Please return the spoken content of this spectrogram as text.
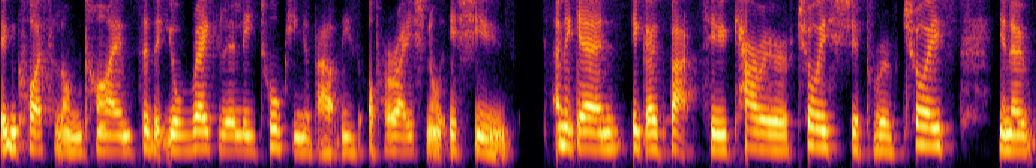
in quite a long time, so that you're regularly talking about these operational issues. And again, it goes back to carrier of choice, shipper of choice. You know,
